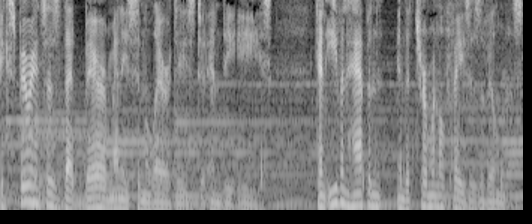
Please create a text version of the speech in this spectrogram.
Experiences that bear many similarities to NDEs can even happen in the terminal phases of illness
